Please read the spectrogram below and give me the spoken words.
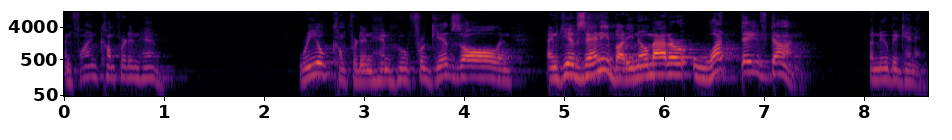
and find comfort in Him. Real comfort in Him who forgives all and, and gives anybody, no matter what they've done, a new beginning.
